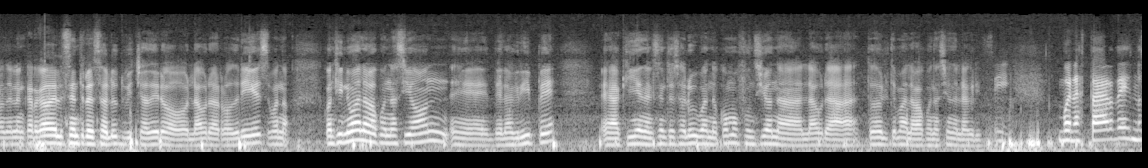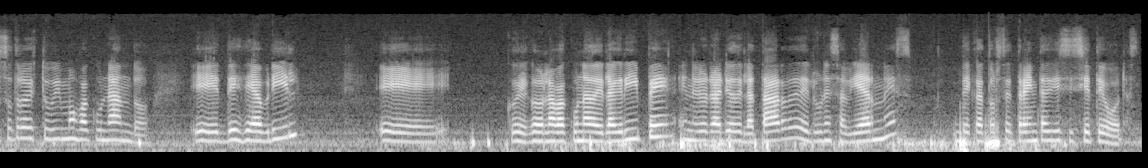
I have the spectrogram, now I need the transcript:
Con la encargada del Centro de Salud Bichadero, Laura Rodríguez. Bueno, continúa la vacunación eh, de la gripe eh, aquí en el Centro de Salud. Bueno, ¿cómo funciona, Laura, todo el tema de la vacunación de la gripe? Sí, buenas tardes. Nosotros estuvimos vacunando eh, desde abril con la vacuna de la gripe en el horario de la tarde, de lunes a viernes, de 14.30 a 17 horas.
